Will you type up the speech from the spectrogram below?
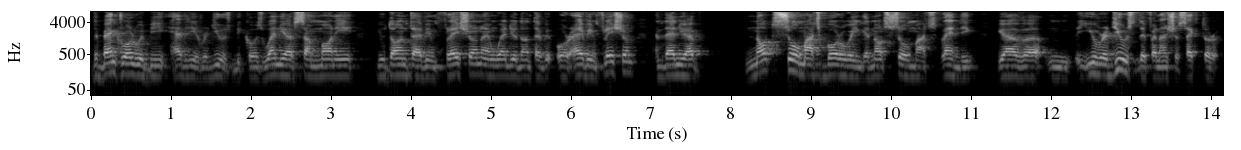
the bankroll will be heavily reduced because when you have some money, you don't have inflation, and when you don't have or have inflation, and then you have not so much borrowing and not so much lending, you have uh, mm, you reduce the financial sector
